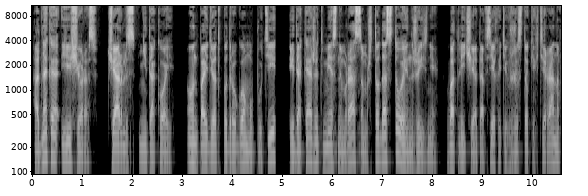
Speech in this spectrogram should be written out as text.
Однако, еще раз, Чарльз не такой. Он пойдет по другому пути и докажет местным расам, что достоин жизни, в отличие от всех этих жестоких тиранов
